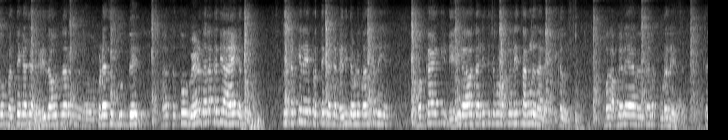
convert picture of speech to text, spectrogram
तो प्रत्येकाच्या घरी जाऊन जर उकड्याचं दूध देईल तर तो वेळ त्याला कधी आहे का तेवढा? तो शक्य नाही प्रत्येकाच्या घरी तेवढे माणसं नाही आहेत. मग काय की डेअरी गावात आली त्याच्यामुळे आपल्याला हे चांगलं झालं आहे एका दृष्टीने. मग आपल्याला या व्यवसायाला पुढे न्यायचं तर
